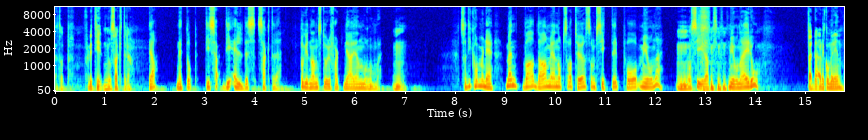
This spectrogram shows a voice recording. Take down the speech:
Nettopp. Fordi tiden går saktere. Ja, nettopp. De, de eldes saktere. På grunn av den store farten de har gjennom rommet. Mm. Så de kommer ned. Men hva da med en observatør som sitter på myonet mm. og sier at myonet er i ro? Det er der det kommer inn.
